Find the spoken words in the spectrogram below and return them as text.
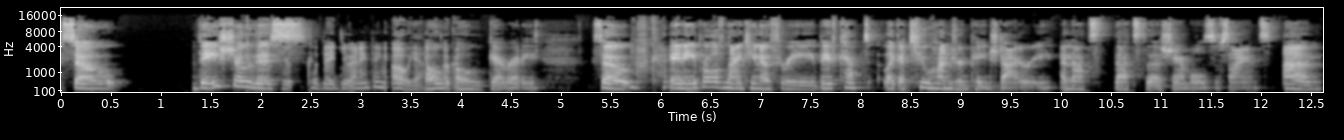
so they show this. Could they do anything? Oh yeah. Oh okay. oh, get ready. So okay. in April of 1903, they've kept like a 200 page diary, and that's that's the shambles of science. Um,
